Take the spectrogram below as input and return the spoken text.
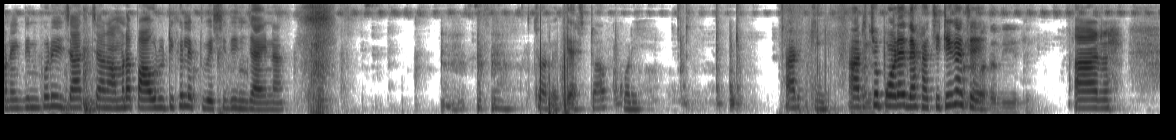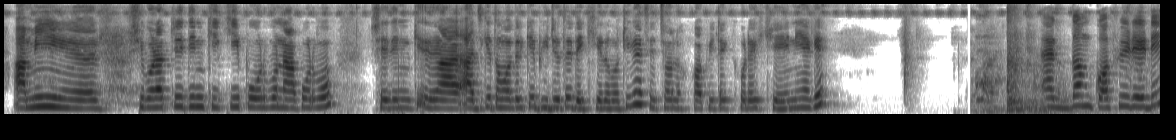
অনেক দিন করেই যাচ্ছে আর আমরা পাউরুটি খেলে একটু বেশি দিন যাই না। চলো গ্যাসটা অফ করি। আর কি? আর চ পরে দেখাচ্ছি ঠিক আছে? আর আমি শিবরাত্রির দিন কি কি পরবো না পরবো সেদিন আজকে তোমাদেরকে ভিডিওতে দেখিয়ে দেবো ঠিক আছে? চলো কফিটা করে খেয়ে নিই আগে। একদম কফি রেডি।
